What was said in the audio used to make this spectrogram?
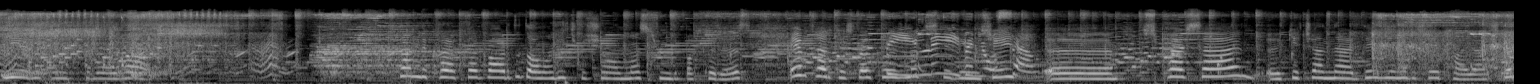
diğeri unuttum. Oha. Tane de karakter vardı da ama hiçbir şey olmaz. Şimdi bakarız. Evet arkadaşlar konuşmak istediğim şey eee Supercell e, geçenlerde yeni bir şey paylaştım.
